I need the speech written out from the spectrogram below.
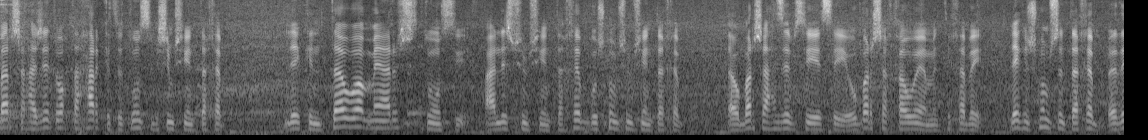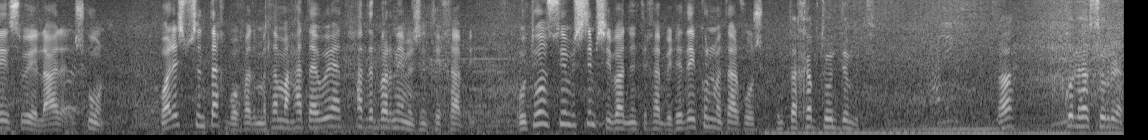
برشا حاجات وقتها حركة التونسي باش يمشي ينتخب. لكن توا ما يعرفش التونسي. علاش باش يمشي ينتخب وشكون باش يمشي ينتخب؟ تو برشا أحزاب سياسية وبرشا قوائم انتخابية. لكن شكون باش ينتخب؟ هذا سؤال. على شكون؟ وعلاش باش ننتخبوا خاطر ما ثم حتى واحد حضر برنامج انتخابي. وتونس فين باش تمشي بعد الانتخابات هذا كل ما تعرفوش. انتخبت وندمت. ها؟ كلها سرية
